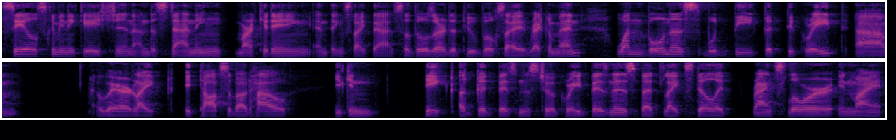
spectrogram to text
sales communication, understanding marketing, and things like that. So those are the two books I recommend. One bonus would be Good to Great, um, where like it talks about how you can take a good business to a great business, but like still it ranks lower in my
